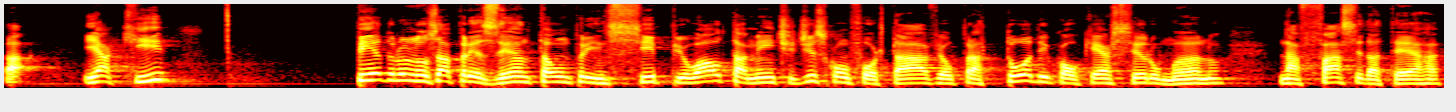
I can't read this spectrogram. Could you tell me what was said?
Ah, e aqui, Pedro nos apresenta um princípio altamente desconfortável para todo e qualquer ser humano na face da terra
